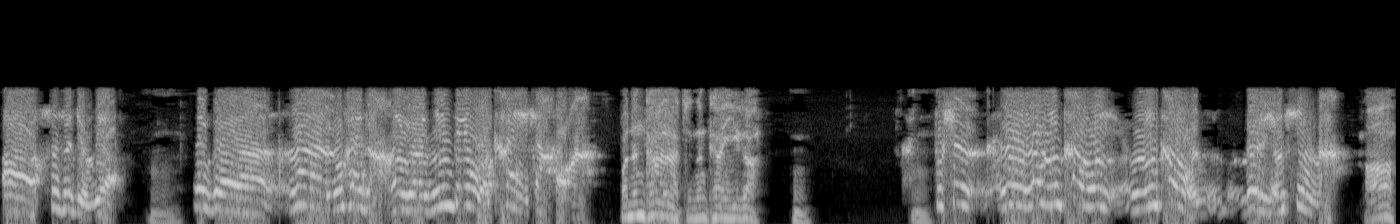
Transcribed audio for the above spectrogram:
哦，四十九遍。嗯，那个，那卢台长，那个您给我看一下好吗？不能看了，只能看一个。不是，那那您看我，您看我的灵性吧，啊，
